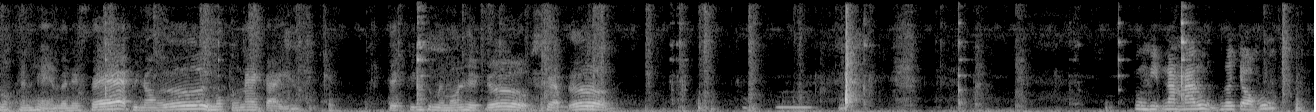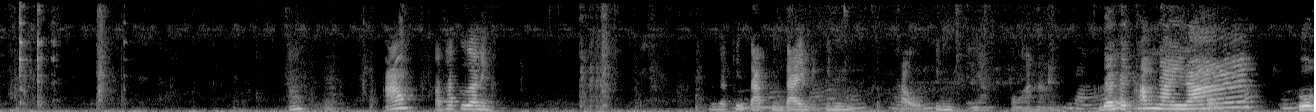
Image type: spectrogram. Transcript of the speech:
มกแห้งๆไปในแซ่บพี่น้องเอ้ยมกข้างในไก่เด็ดกินคือไม่มอนเห็ดเด้อแซ่บเด้อลุงบีบน้ำมาลุงเพื่อจอกลุงเอาเอาเอาถ้าเกลือนี่อยากกินตับกินไตไปกินเขาวกินอะไรเงี้ยของอาหารอย่าเห็ดคำใหญ่นะพูด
